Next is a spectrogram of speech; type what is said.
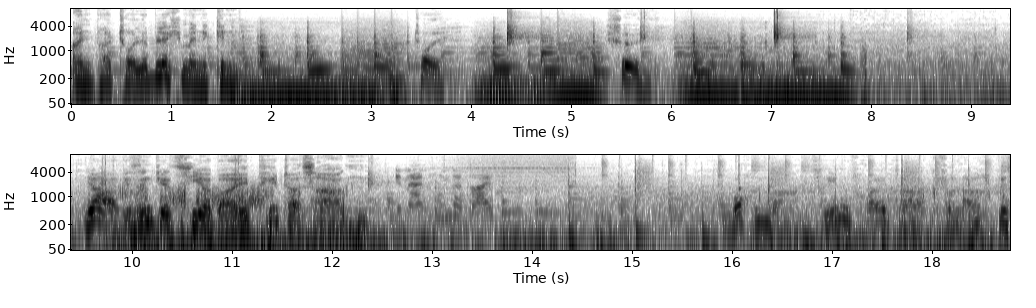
Ein paar tolle Blechmännchen. Toll. Schön. Ja, wir sind jetzt hier bei Petershagen. In 130. Wochenmarkt, jeden Freitag von 8 bis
